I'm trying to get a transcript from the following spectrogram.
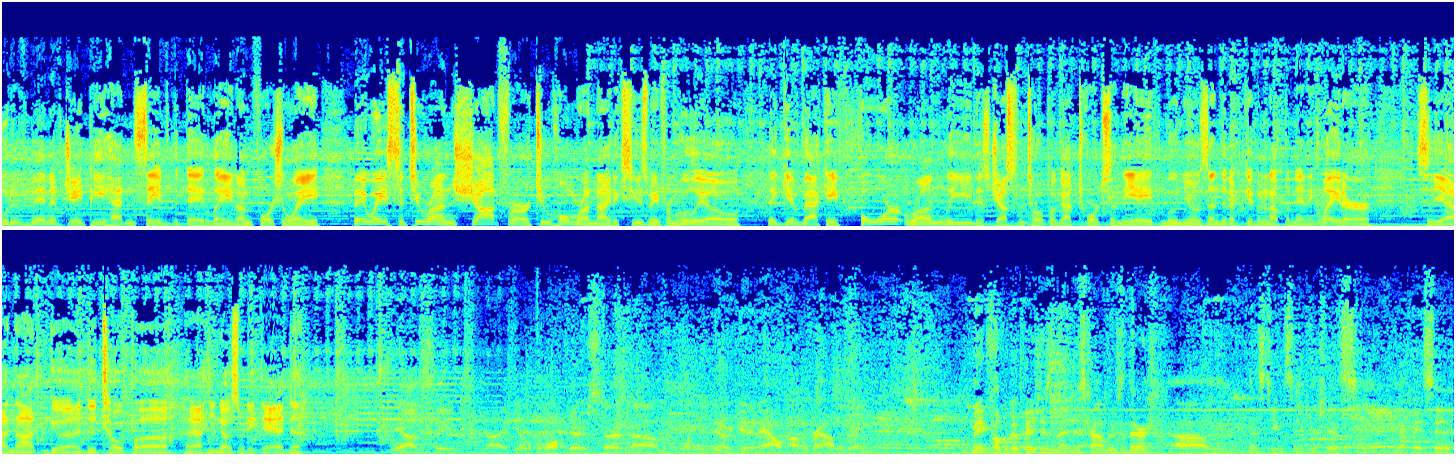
would have been if JP hadn't saved the day late. Unfortunately, they waste a two-run shot for or two home run night, excuse me, from Julio. They give back a four-run lead as Justin Topa got torched in the eighth. Munoz ended up giving it up an inning later. So yeah, not good. Topa, uh, he knows what he did. Yeah, obviously not ideal to walk there to start. Um, you know, get it out on the ground and then make a couple good pitches and then just kind of lose it there. Um, and Stevenson pitches, and you know, base hit,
